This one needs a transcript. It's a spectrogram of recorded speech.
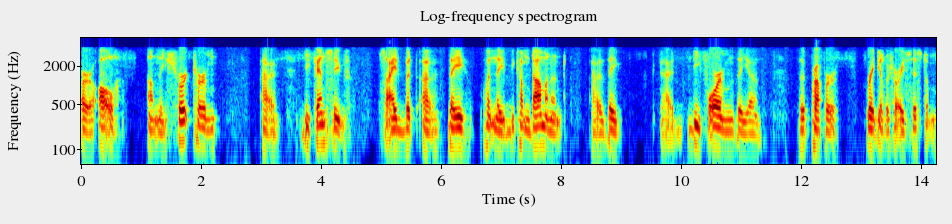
are all on the short term uh, defensive side, but uh, they, when they become dominant, uh, they uh, deform the uh, the proper regulatory systems.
